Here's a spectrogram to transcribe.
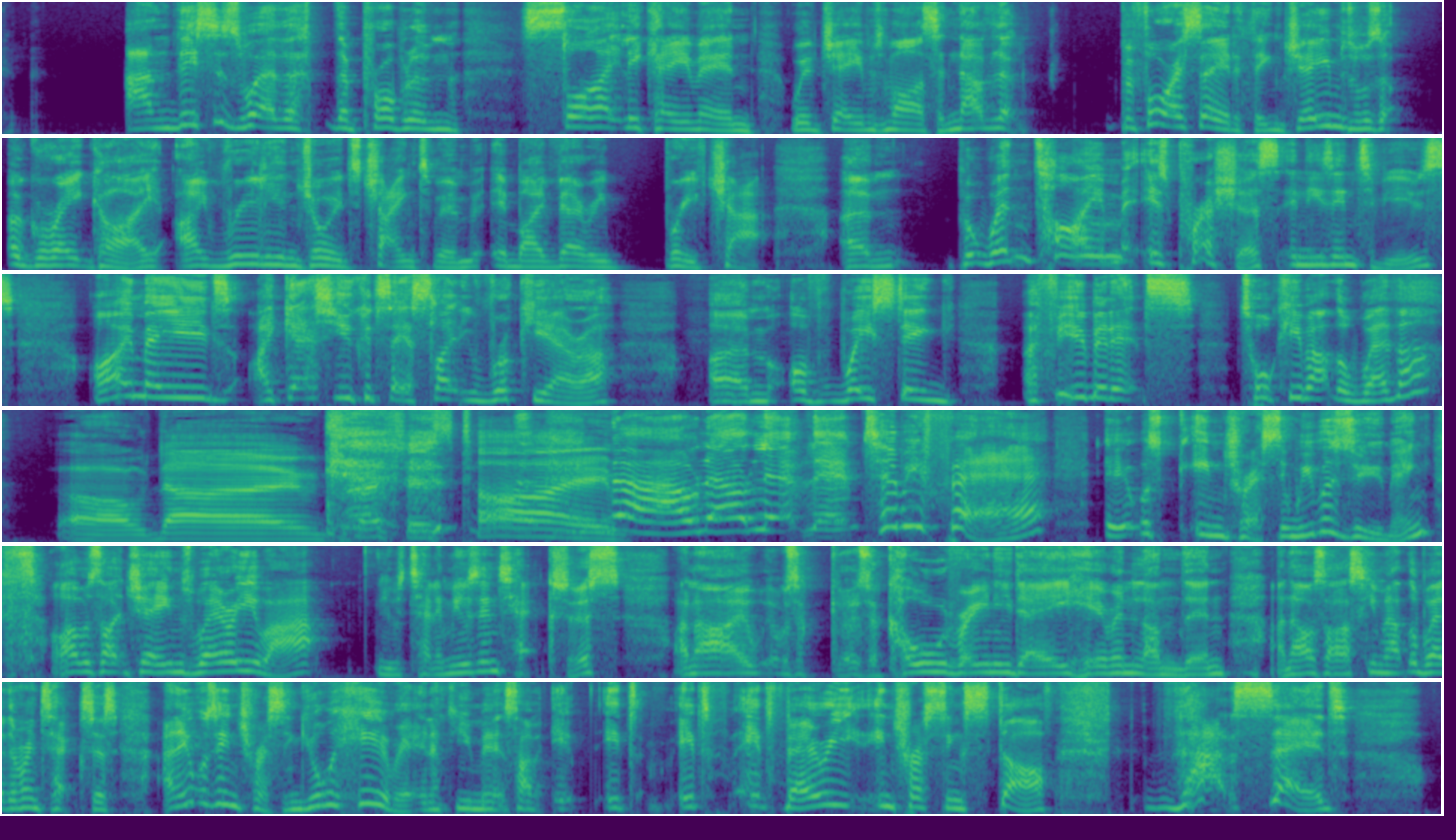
And this is where the, the problem slightly came in with James Marsden. Now, look, before I say anything, James was a great guy. I really enjoyed chatting to him in my very brief chat. Um, but when time is precious in these interviews, I made, I guess you could say, a slightly rookie error um, of wasting a few minutes talking about the weather. Oh no, precious time. Now, now, let, let- to be fair, it was interesting. We were zooming. I was like, James, where are you at? He was telling me he was in Texas, and I it was a, it was a cold, rainy day here in London, and I was asking about the weather in Texas, and it was interesting. You'll hear it in a few minutes. It, it's it's it's very interesting stuff. That said,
